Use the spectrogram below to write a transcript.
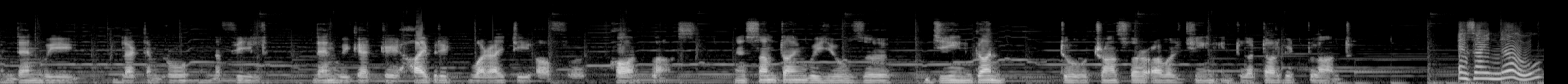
and then we let them grow in the field. Then we get a hybrid variety of uh, corn plants. And sometimes we use a gene gun to transfer our gene into the target plant. As I know,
